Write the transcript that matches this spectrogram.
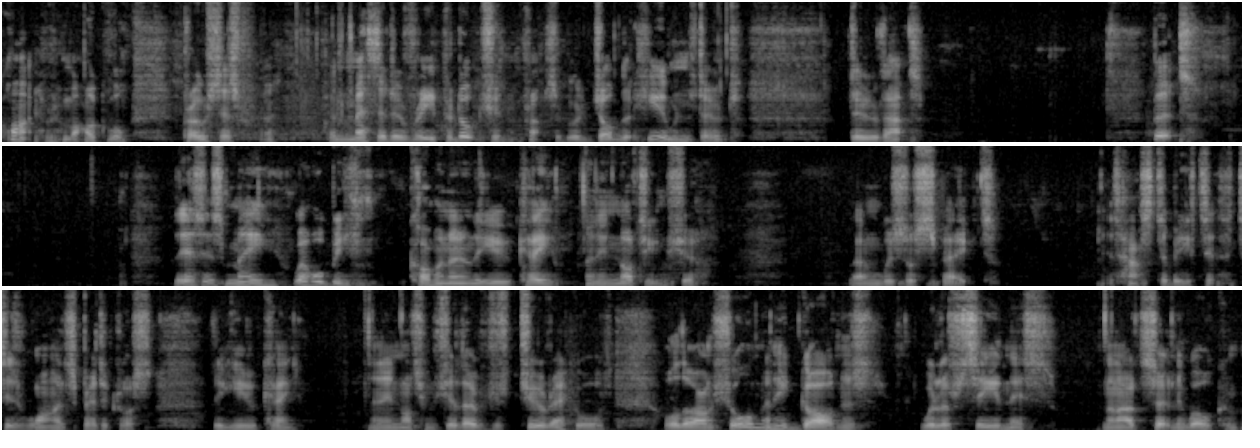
quite a remarkable process uh, and method of reproduction. Perhaps a good job that humans don't do that. But this is may well be commoner in the UK and in Nottinghamshire than we suspect. It has to be, it is widespread across the UK. And in Nottinghamshire, there were just two records, although I'm sure many gardeners will have seen this, and I'd certainly welcome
